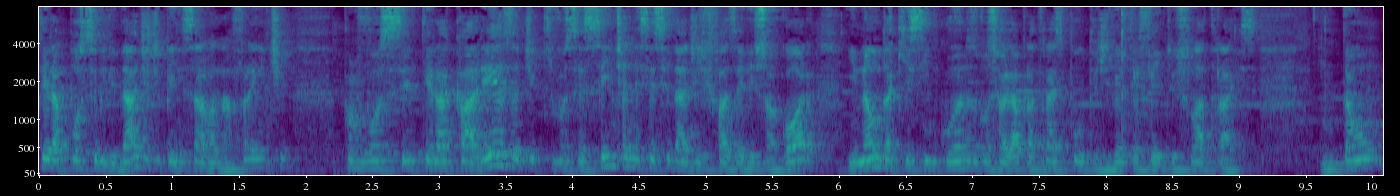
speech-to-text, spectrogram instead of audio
ter a possibilidade de pensar lá na frente, por você ter a clareza de que você sente a necessidade de fazer isso agora e não daqui cinco anos você olhar para trás, puta, devia ter feito isso lá atrás. Então,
